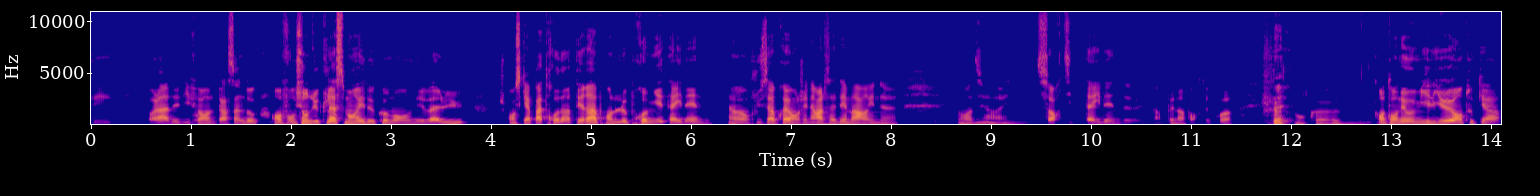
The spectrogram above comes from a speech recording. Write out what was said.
des, voilà, des différentes personnes. Donc en fonction du classement et de comment on évalue, je pense qu'il n'y a pas trop d'intérêt à prendre le premier tight end. en plus après en général ça démarre une, comment dire, une sortie de tight end un peu n'importe quoi. Donc quand on est au milieu en tout cas,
